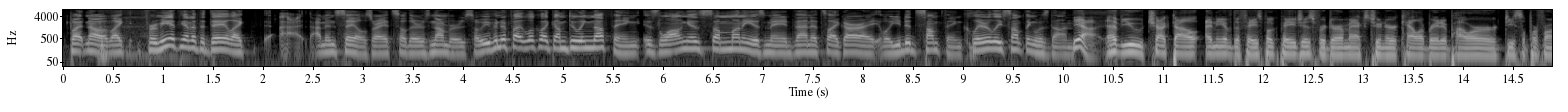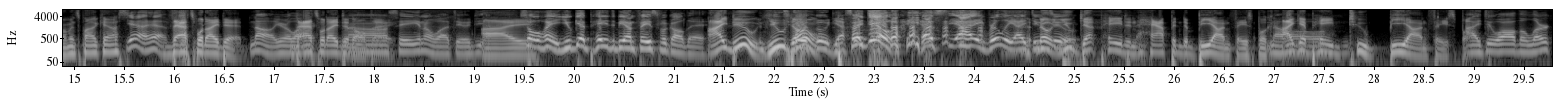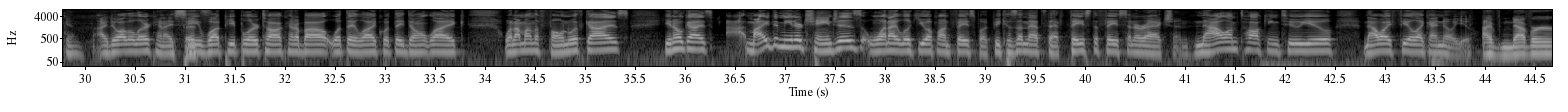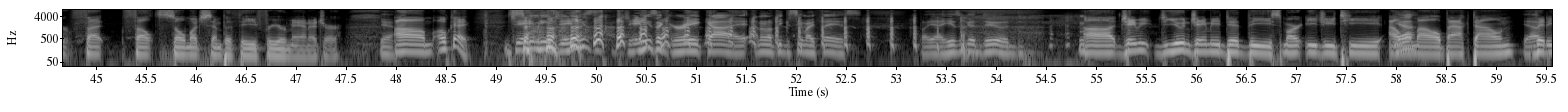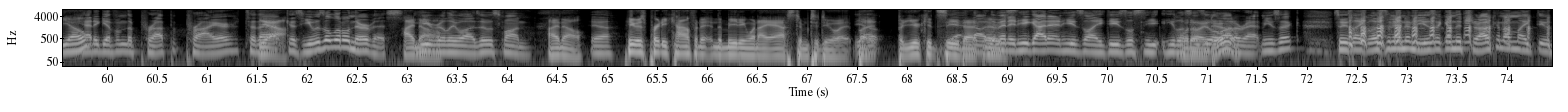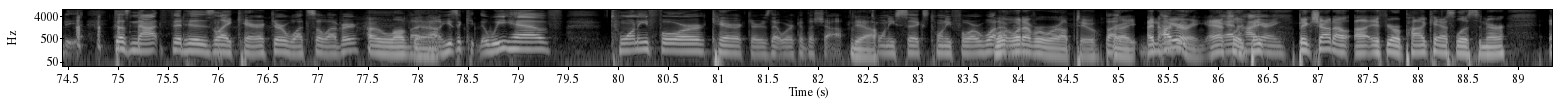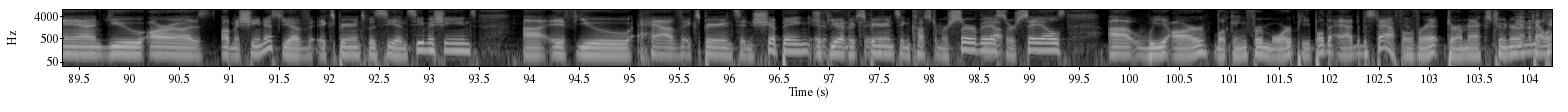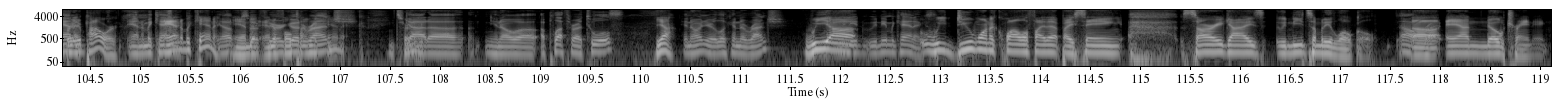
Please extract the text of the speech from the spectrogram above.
But no, like for me, at the end of the day, like I, I'm in sales, right? So there's numbers. So even if I look like I'm doing nothing, as long as some money is made, then it's like, all right, well, you did something. Clearly, something was done. Yeah. Have you checked out any of the Facebook pages for Duramax Tuner Calibrated Power Diesel Performance Podcast? Yeah, I have. That's what I did. No, you're liar. That's what I did all day. See, you know what, dude? I- So hey, you get paid to be on Facebook all day. I do. You don't. Yes, I do. yes, yeah, I really, I do no, too. you get paid and happen to be on Facebook. I get paid to be on Facebook. I do all the lurking. I do all the lurking. I see That's- what people are talking about, what they like, what they don't like. When I'm on the phone with guys, you know, guys, I- my demeanor changes when I look you up on Facebook because then that's that face to face interaction. Now I'm talking to you. Now I feel like I know you. I've never fe- felt so much sympathy for your manager. Yeah. Um. Okay. So- Jamie, Jamie's, Jamie's a great guy. I don't know if you can see my face, but yeah, he's a good dude. uh, Jamie, you and Jamie did the Smart EGT LML back down Yep. video. Had to give him the prep prior to that Yeah. because he was a little nervous. I know He really was. It was fun. I know. Yeah. He was pretty confident in the meeting when I asked him to do it, but Yep. but you could see Yeah, that. no, the minute he got in, he's like, he's listening. He do listens to do? a lot of rap music, so he's like listening to music in the truck, and I'm like, dude, it does not fit his like character whatsoever. I love But that. no, he's a. We have 24 characters that work at the shop. Yeah. 26, 24, Wh- whatever. whatever we're up to, But right? And every- hiring, actually, and hiring. Big, big shout out uh, if you're a podcast listener and you are a, a machinist, you have experience with CNC machines. Uh, if you have experience in shipping, if you have experience in customer service Yep. or sales, uh, we are looking for more people to add to the staff over at Duramax Tuner And a Calibrated mechanic. Power And a mechanic. and a mechanic Yep. and, so a, if and you're a good full-time wrench, mechanic. That's right. got a you know a, a plethora of tools. Yeah. You know, and you're looking to wrench. We uh we, need, we need mechanics. we do want to qualify that by saying, sorry guys, we need somebody local Oh, uh, right. and no training.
